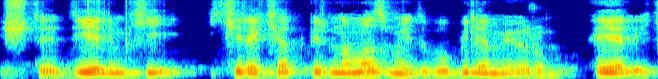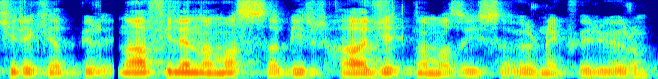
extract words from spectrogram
İşte diyelim ki iki rekat bir namaz mıydı bu bilemiyorum. Eğer iki rekat bir nafile namazsa, bir hacet namazıysa örnek veriyorum.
